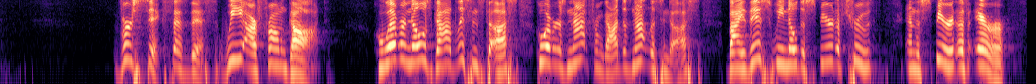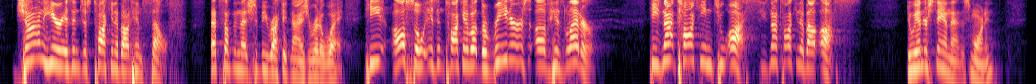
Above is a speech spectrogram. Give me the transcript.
Verse 6 says this We are from God. Whoever knows God listens to us. Whoever is not from God does not listen to us. By this we know the spirit of truth and the spirit of error. John here isn't just talking about himself. That's something that should be recognized right away. He also isn't talking about the readers of his letter. He's not talking to us. He's not talking about us. Do we understand that this morning?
